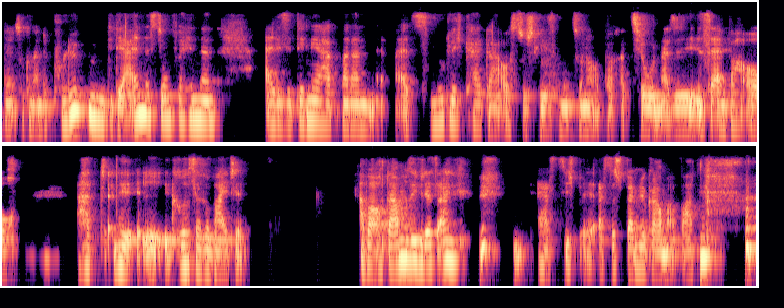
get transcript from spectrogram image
eine sogenannte Polypen, die die Einnistung verhindern. All diese Dinge hat man dann als Möglichkeit da auszuschließen mit so einer Operation. Also sie ist einfach auch, hat eine größere Weite. Aber auch da muss ich wieder sagen, erst, die, erst das Spermiogramm abwarten.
